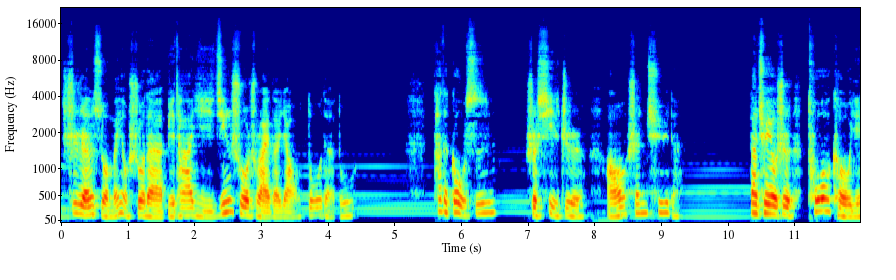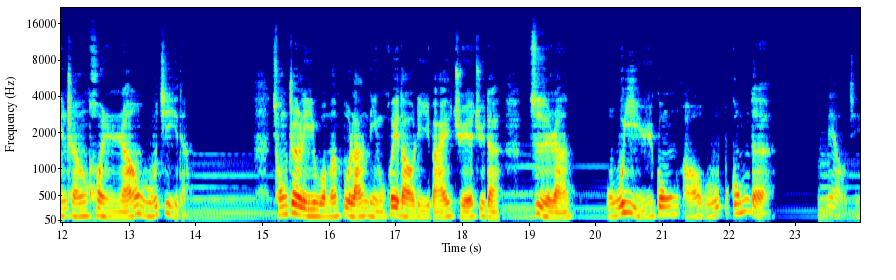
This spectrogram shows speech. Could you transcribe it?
诗人所没有说的，比他已经说出来的要多得多。他的构思。是细致而深曲的，但却又是脱口吟成浑然无际的。从这里，我们不难领会到李白绝句的自然、无异于功而无不功的妙境。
